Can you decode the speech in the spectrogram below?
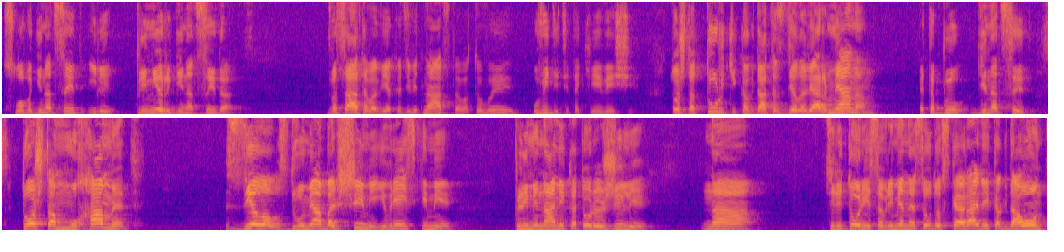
слово геноцид или примеры геноцида 20 века, 19, то вы увидите такие вещи. То, что турки когда-то сделали армянам, это был геноцид. То, что Мухаммед сделал с двумя большими еврейскими племенами, которые жили на территории современной Саудовской Аравии, когда он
